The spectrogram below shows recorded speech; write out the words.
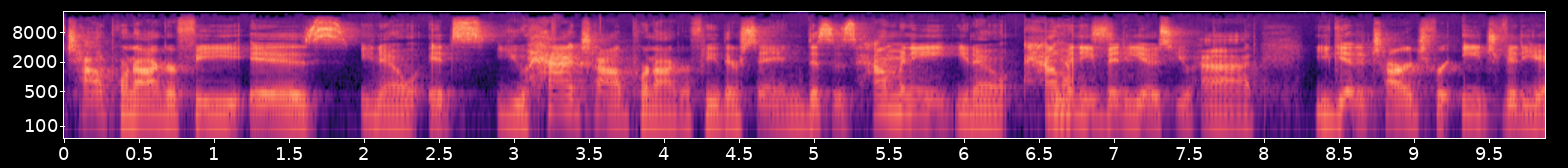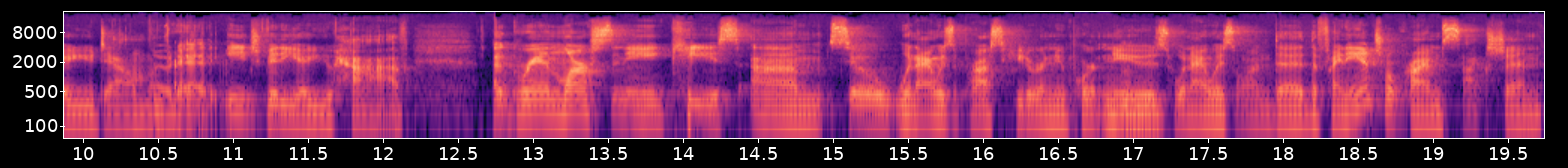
child pornography is, you know, it's you had child pornography, they're saying this is how many, you know, how many videos you had. You get a charge for each video you downloaded, Right. each video you have. A grand larceny case. Um, so when I was a prosecutor in Newport News, when I was on the the financial crimes section,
